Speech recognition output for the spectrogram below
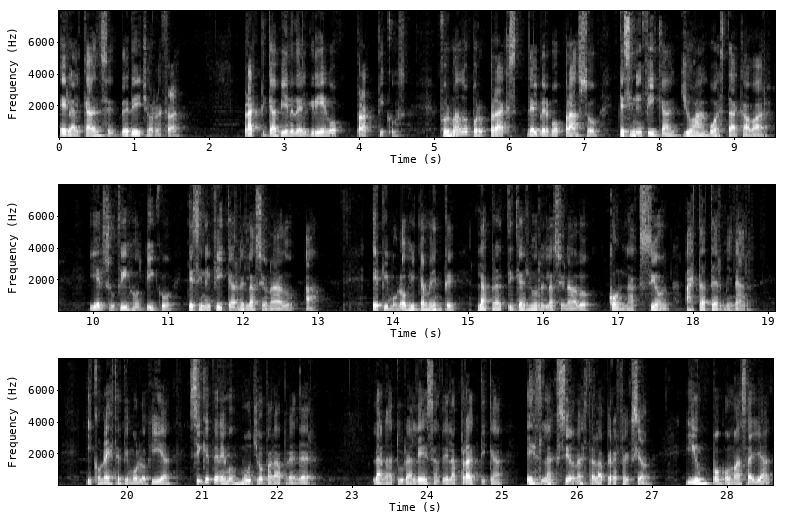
el alcance de dicho refrán. Práctica viene del griego prácticos, formado por prax del verbo prazo, que significa yo hago hasta acabar, y el sufijo tico, que significa relacionado a. Etimológicamente, la práctica es lo relacionado con la acción hasta terminar. Y con esta etimología sí que tenemos mucho para aprender. La naturaleza de la práctica es la acción hasta la perfección y un poco más allá,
